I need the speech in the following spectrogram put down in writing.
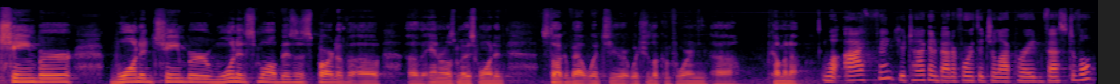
chamber, wanted chamber, wanted small business part of, uh, of Anne Most Wanted. Let's talk about what you're, what you're looking for in, uh, coming up. Well, I think you're talking about our 4th of July Parade and Festival.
